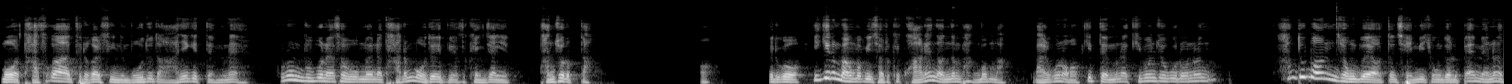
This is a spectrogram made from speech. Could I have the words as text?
뭐 다수가 들어갈 수 있는 모드도 아니기 때문에 그런 부분에서 보면 다른 모드에 비해서 굉장히 단조롭다. 어. 그리고 이기는 방법이 저렇게 관에 넣는 방법 막, 말고는 없기 때문에 기본적으로는 한두 번 정도의 어떤 재미 정도를 빼면은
